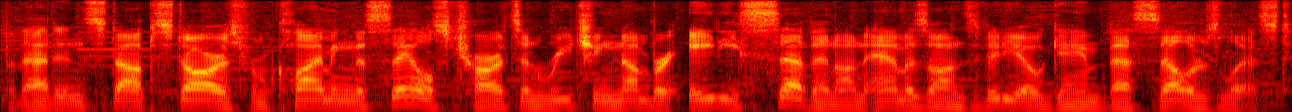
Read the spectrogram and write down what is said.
But that didn't stop Stars from climbing the sales charts and reaching number 87 on Amazon's video game bestsellers list.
